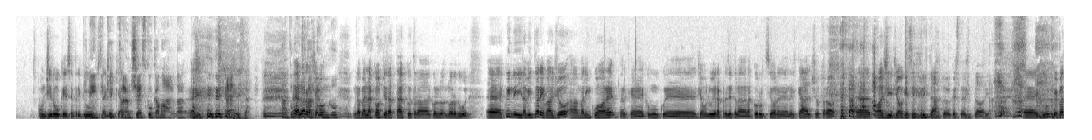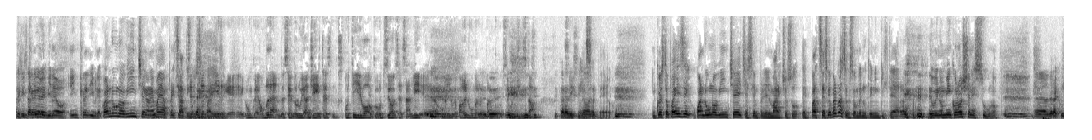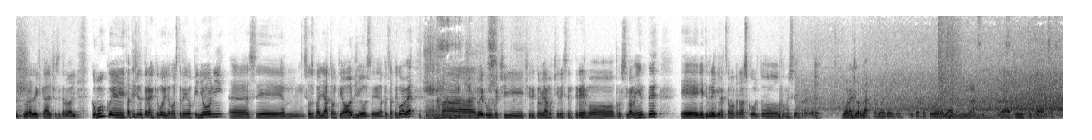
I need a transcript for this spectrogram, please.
un Giroud che è sempre più Dimentichi sta invecchiando. Francesco Camarda. eh? esatto. Tanto eh, allora facciamo uno. una bella coppia d'attacco tra con loro due. Eh, quindi la vittoria va a Joe a malincuore perché comunque diciamo, lui rappresenta la, la, corruzione nel calcio, però eh, oggi diciamo che si è meritato questa vittoria. Eh, comunque fateci incredibile, sapere... Oh, incredibile, quando uno vince non comunque, è mai apprezzato in questo paese. Che comunque è un brand, essendo lui agente sportivo, corruzione, cioè, stanno lì, come io che parlo il numero, corruzione, ci sta. si farà sì, di sinonimo. In questo paese, quando uno vince, c'è sempre del marcio sotto. È pazzesco. È per questo che sono venuto in Inghilterra, dove non mi conosce nessuno. Eh, la vera cultura del calcio si trova lì. Comunque, fateci sapere anche voi le vostre opinioni. Eh, se, um, se, ho sbagliato anche oggi o se la pensate come me. Ma noi, comunque, ci, ci ritroviamo, ci risentiremo prossimamente. E niente, vi ringraziamo per l'ascolto, come sempre. buona giornata, buona giornata. Salutate anche voi ragazzi. Grazie. Ciao a tutti, grazie.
